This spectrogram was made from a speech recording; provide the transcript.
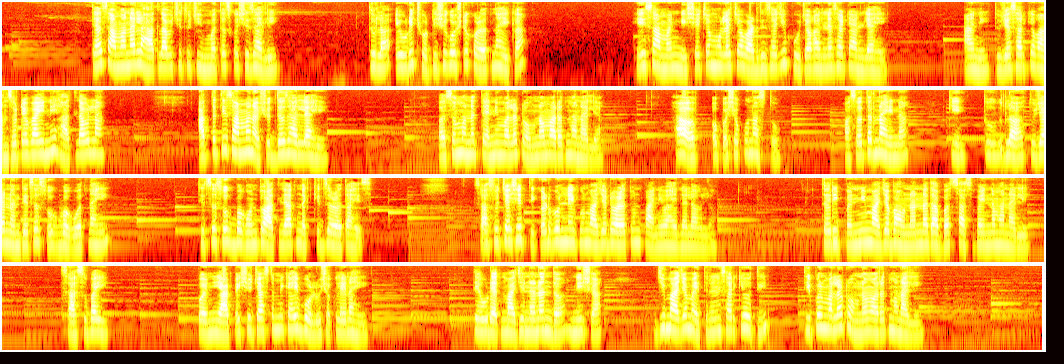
त्या सामानाला हात लावायची तुझी हिंमतच कशी झाली? तुला एवढी छोटीशी गोष्ट कळत नाही का? हे सामान निशाच्या मुलाच्या वाढदिवसाची पूजा घालण्यासाठी आणले आहे. आणि तुझ्यासारख्या वांझोट्या बाईने हात लावला. आता ते सामान अशुद्ध झाले आहे. असं म्हणत त्यांनी मला टोमणा मारत म्हणाल्या हा अप अपशकून असतो. असं तर नाही ना की तुला तुझ्या नंदेचं सुख बघवत नाही? तिचं सुख बघून तू आतल्या आत नक्कीच जळत आहेस. सासूच्या असे तिकट बोलणे ऐकून माझ्या डोळ्यातून पाणी व्हायला लागलं. तरी पण मी माझ्या भावनांना दाबत सासूबाईंना म्हणाले सासूबाई पण यापेक्षा जास्त मी काही बोलू शकले नाही. तेवढ्यात माझी ननंद निशा जी माझ्या मैत्रिणीसारखी होती ती पण मला टोमणं मारत म्हणाली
